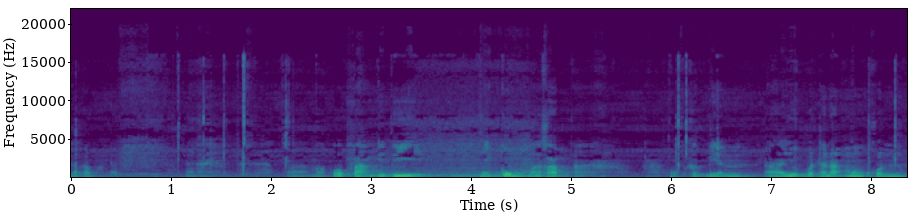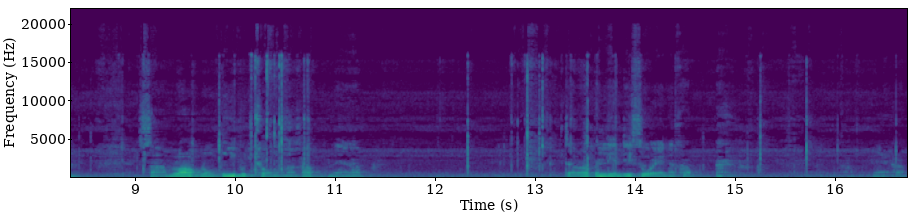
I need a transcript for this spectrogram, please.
นะครับมาพบปะพี่ๆในกลุ่มนะครับเหรียญอายุวัฒนมงคลสามรอบหลวงพี่พุทธชงนะครับเนี่ยครับ แต่ว่าเป็นเหรียญที่สวยนะครับเนี่ยครับ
